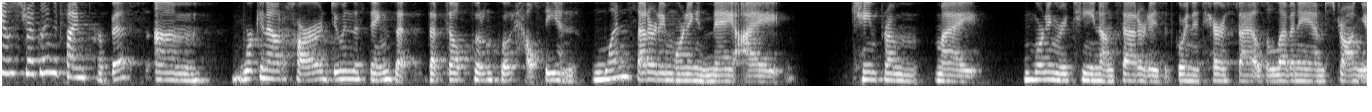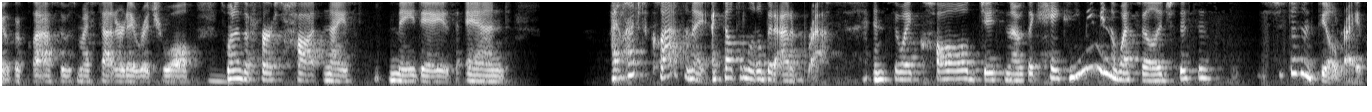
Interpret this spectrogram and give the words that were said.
you know, struggling to find purpose, um, working out hard, doing the things that that felt quote unquote healthy. And one Saturday morning in May, I came from my morning routine on Saturdays of going to Tara Stiles 11 a.m. strong yoga class. It was my Saturday ritual. Mm-hmm. It's one of the first hot, nice May days. And I left class and I, I, felt a little bit out of breath. And so I called Jason. I was like, hey, can you meet me in the West Village? This is, this just doesn't feel right.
